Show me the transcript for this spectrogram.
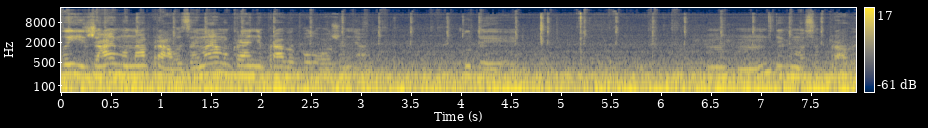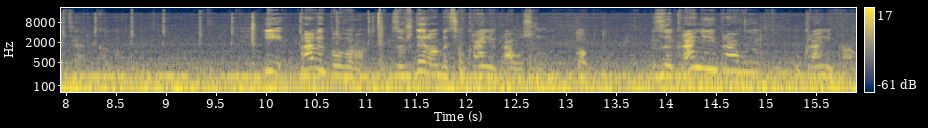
виїжджаємо направо, займаємо крайнє праве положення. Туди. Угу, дивимося в праве дзеркало. І правий поворот завжди робиться у крайню праву смугу. Тобто з крайньої правою у крайню праву.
